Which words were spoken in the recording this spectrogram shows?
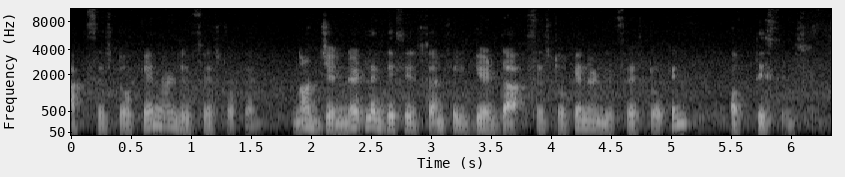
access token and refresh token. Not generate like this instance will get the access token and refresh token of this instance.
